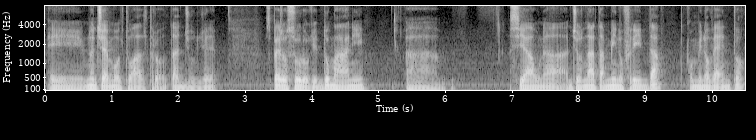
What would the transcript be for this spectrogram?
e non c'è molto altro da aggiungere. Spero solo che domani uh, sia una giornata meno fredda, con meno vento,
